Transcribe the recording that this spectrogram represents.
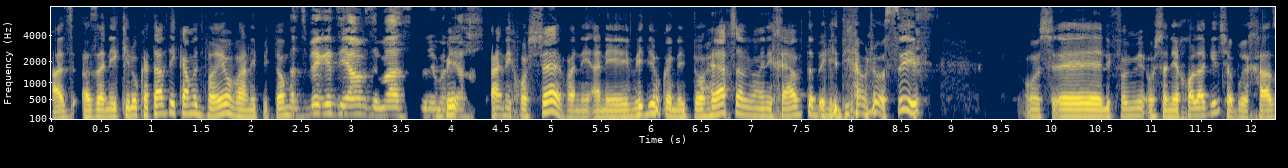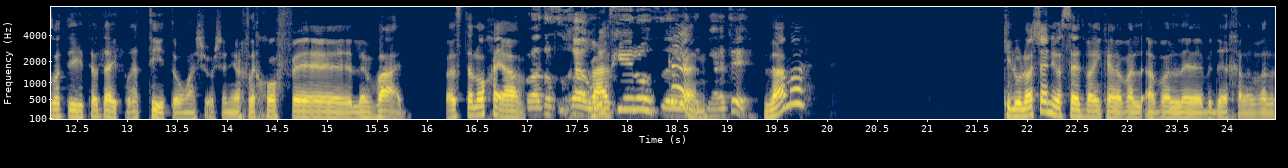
אז, אז אני כאילו כתבתי כמה דברים אבל אני פתאום אז בגד ים זה מאסט אני מניח אני חושב אני אני בדיוק אני תוהה עכשיו אם אני חייב את הבגד ים להוסיף או שלפעמים או שאני יכול להגיד שהבריכה הזאת אתה יודע היא פרטית או משהו שאני הולך לחוף אה, לבד ואז אתה לא חייב. ואז אתה שוכר ואז... כאילו זה כן. בעייתי. למה? כאילו לא שאני עושה דברים כאלה אבל אבל uh, בדרך כלל אבל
